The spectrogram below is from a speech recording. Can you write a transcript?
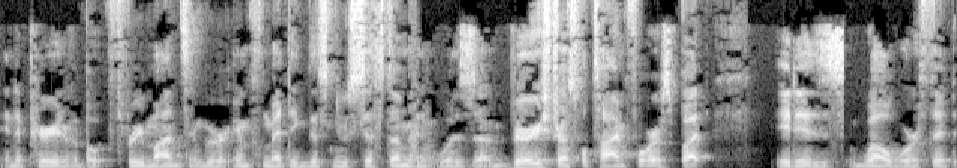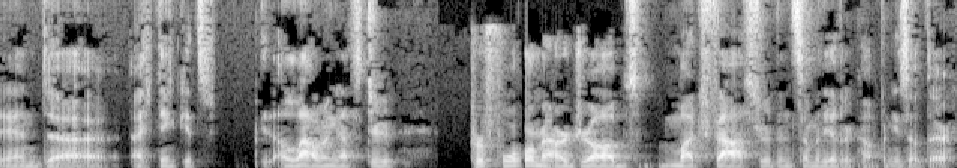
in a period of about three months and we were implementing this new system and it was a very stressful time for us, but it is well worth it. And, uh, I think it's allowing us to perform our jobs much faster than some of the other companies out there.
